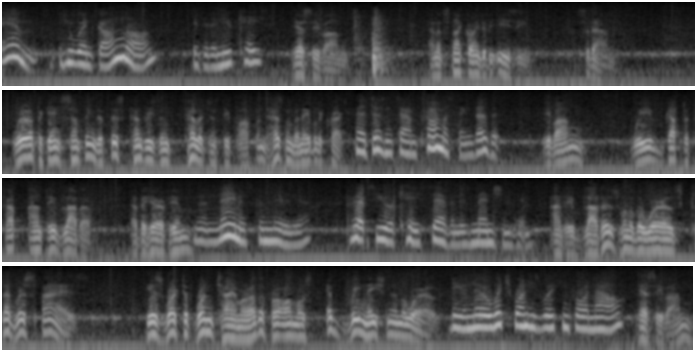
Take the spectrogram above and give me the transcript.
M, you weren't gone long. Is it a new case? Yes, Yvonne. And it's not going to be easy. Sit down. We're up against something that this country's intelligence department hasn't been able to crack. That doesn't sound promising, does it? Yvonne, we've got to trap Ante Vlada. Ever hear of him? The name is familiar. Perhaps you or K7 has mentioned him. Ante Vlada is one of the world's cleverest spies. He has worked at one time or other for almost every nation in the world. Do you know which one he's working for now? Yes, Yvonne.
